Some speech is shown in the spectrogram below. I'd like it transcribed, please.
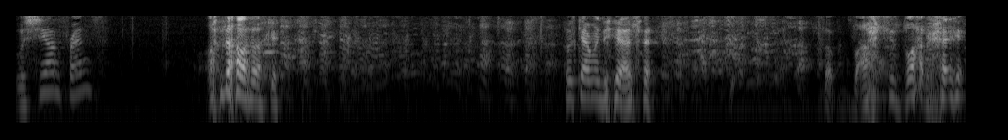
was she on Friends? Oh, no, okay. Who's Cameron Diaz? so, she's blonde, right?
